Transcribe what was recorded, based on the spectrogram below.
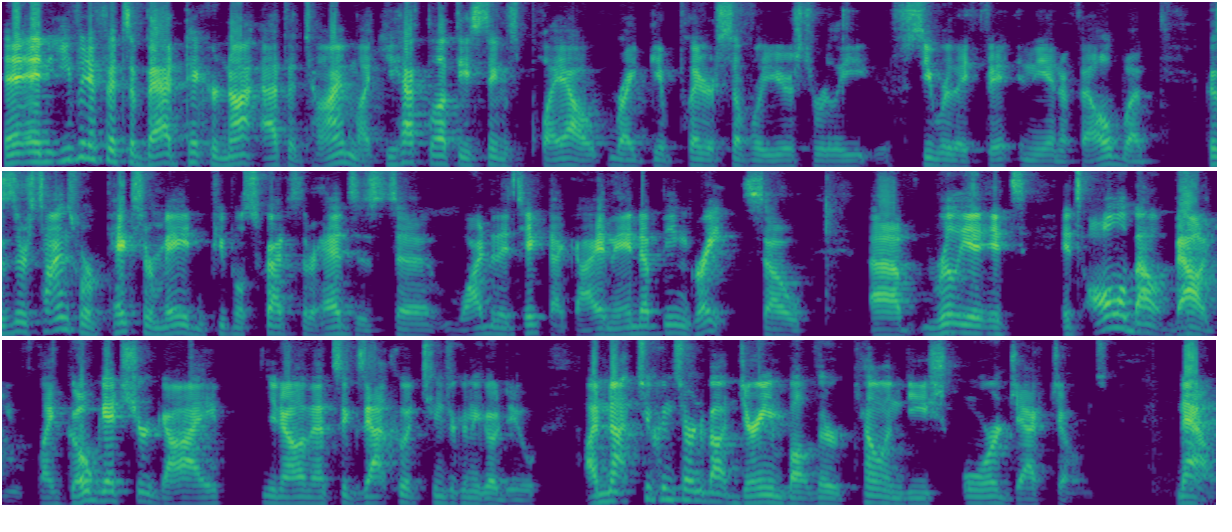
And, and, even if it's a bad pick or not at the time, like you have to let these things play out, right? Give players several years to really see where they fit in the NFL. But because there's times where picks are made and people scratch their heads as to why do they take that guy and they end up being great. So uh, really, it's it's all about value. Like, go get your guy. You know, and that's exactly what teams are going to go do. I'm not too concerned about Darien Butler, Kellen Diesch, or Jack Jones. Now,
